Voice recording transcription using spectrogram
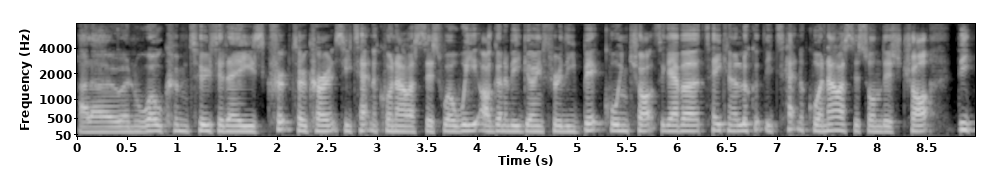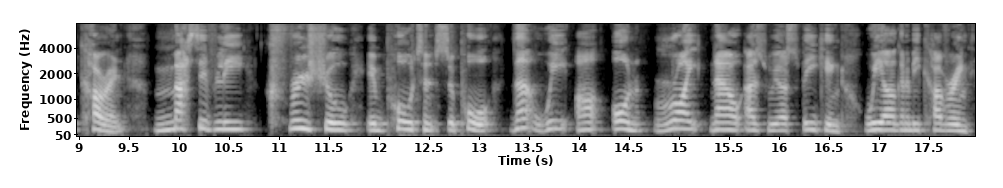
Hello and welcome to today's cryptocurrency technical analysis where we are going to be going through the Bitcoin chart together, taking a look at the technical analysis on this chart, the current massively crucial important support that we are on right now as we are speaking. We are going to be covering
